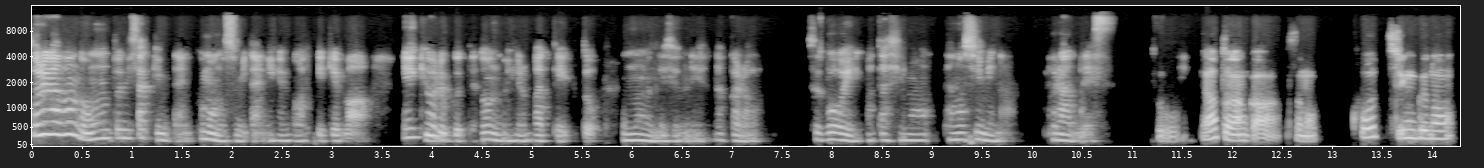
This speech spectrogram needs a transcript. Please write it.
それがどんどん本当にさっきみたいにクモの巣みたいに広がっていけば、影響力ってどんどん広がっていくと思うんですよね。だから、すごい私も楽しみなプランです。そう。で、あとなんか、その、コーチングの、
